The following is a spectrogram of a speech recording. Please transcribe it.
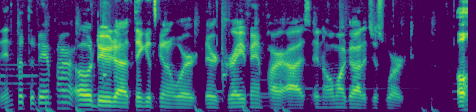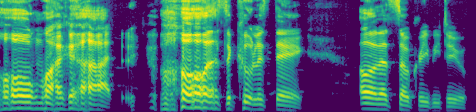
then put the vampire. Oh, dude, I think it's going to work. They're gray vampire eyes. And oh my God, it just worked. Oh my God. Oh, that's the coolest thing. Oh, that's so creepy too.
